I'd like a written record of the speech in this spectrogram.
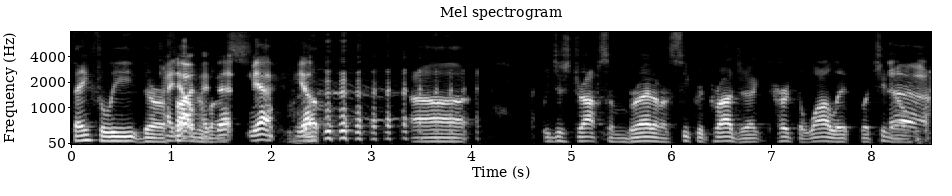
Thankfully, there are I know. five I of bet. us. Yeah. Yep. Uh, we just dropped some bread on a secret project. Hurt the wallet, but you know, Uh,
